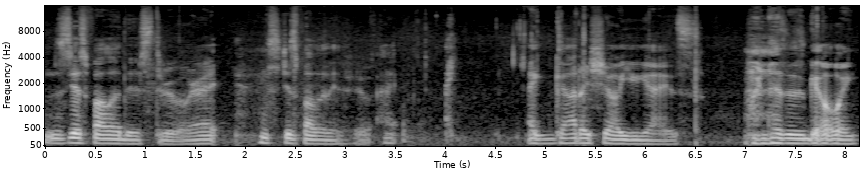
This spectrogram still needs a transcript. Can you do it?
let's just follow this through, alright? Let's just follow this through. I, I, I gotta show you guys where this is going.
